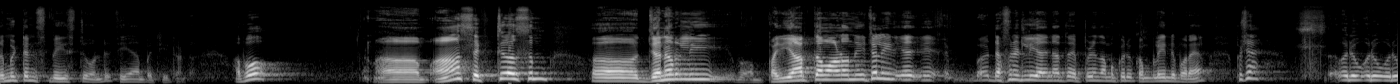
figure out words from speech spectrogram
റെമിറ്റൻസ് ബേസ്ഡ് കൊണ്ട് ചെയ്യാൻ പറ്റിയിട്ടുണ്ട്. അപ്പോൾ ആ സെക്ടേഴ്സും ജനറലി പര്യാപ്തമാണോ എന്ന് ചോദിച്ചാൽ ഡെഫിനറ്റ്ലി അതിനകത്ത് എപ്പോഴും നമുക്കൊരു കംപ്ലൈന്റ് പറയാം. പക്ഷേ ഒരു ഒരു ഒരു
